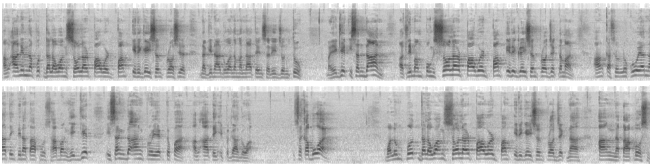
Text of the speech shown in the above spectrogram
ang 62 solar-powered pump irrigation project na ginagawa naman natin sa Region 2. Mahigit isandaan at limampung solar-powered pump irrigation project naman ang kasulukuyan nating tinatapos habang higit isang daang proyekto pa ang ating ipagagawa. Sa kabuuan, 82 solar-powered pump irrigation project na ang natapos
